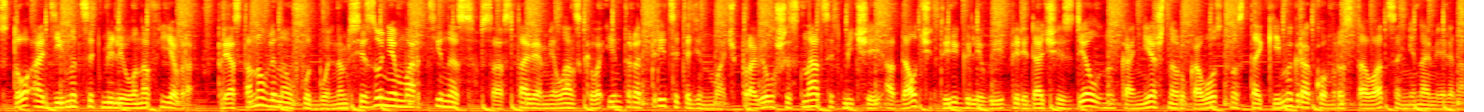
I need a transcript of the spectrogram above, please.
111 миллионов евро. В приостановленном футбольном сезоне Мартинес в составе миланского Интера 31 матч, провел 16 мячей, отдал 4 голевые передачи, сделал, ну конечно, руководство с таким игроком расставаться не намерено.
